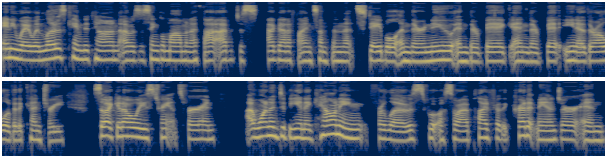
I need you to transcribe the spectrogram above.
Anyway, when Lowe's came to town, I was a single mom and I thought I've just I got to find something that's stable and they're new and they're big and they're bit, you know, they're all over the country. So I could always transfer and I wanted to be in accounting for Lowe's. So I applied for the credit manager and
